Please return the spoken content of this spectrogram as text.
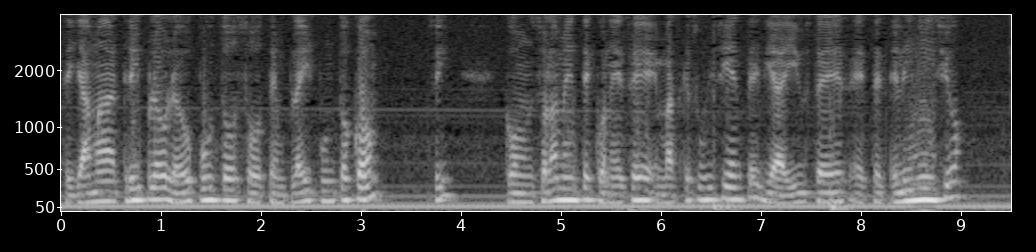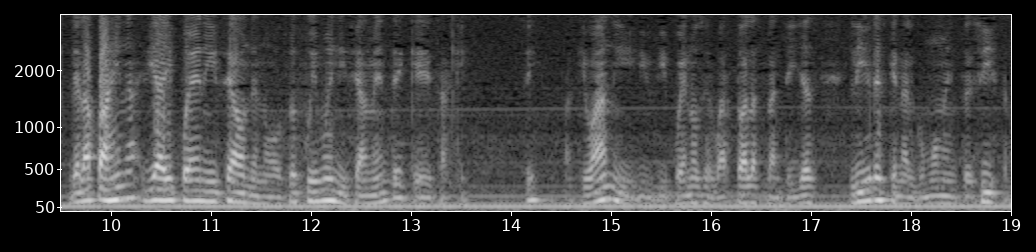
se llama www.sotemplate.com ¿sí? con solamente con ese más que suficiente de ahí ustedes este es el inicio de la página y ahí pueden irse a donde nosotros fuimos inicialmente que es aquí ¿sí? aquí van y, pueden observar todas las plantillas libres que en algún momento existan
